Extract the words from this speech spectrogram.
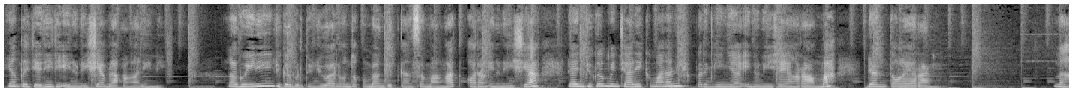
yang terjadi di Indonesia belakangan ini. Lagu ini juga bertujuan untuk membangkitkan semangat orang Indonesia dan juga mencari ke mana nih perginya Indonesia yang ramah dan toleran. Nah,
